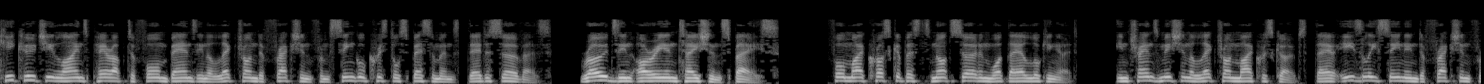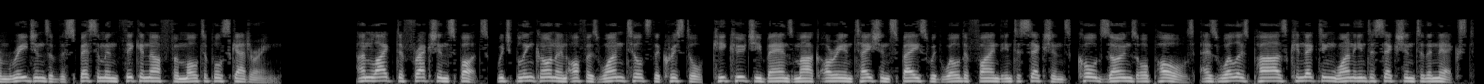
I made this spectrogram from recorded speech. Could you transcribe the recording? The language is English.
Kikuchi lines pair up to form bands in electron diffraction from single crystal specimens, there to serve as roads in orientation space for microscopists not certain what they are looking at. In transmission electron microscopes, they are easily seen in diffraction from regions of the specimen thick enough for multiple scattering. Unlike diffraction spots, which blink on and off as one tilts the crystal, Kikuchi bands mark orientation space with well-defined intersections called zones or poles as well as paths connecting one intersection to the next.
